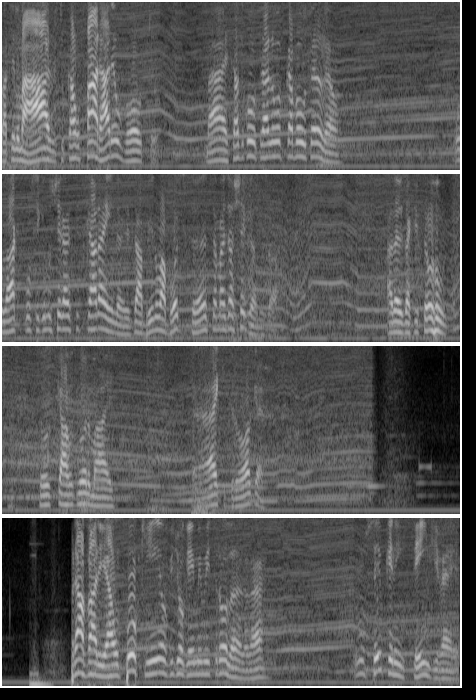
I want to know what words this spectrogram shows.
Bater numa árvore. Se o carro parar, eu volto. Mas caso contrário, não vou ficar voltando não. Vamos lá, conseguimos chegar nesses caras ainda. Eles abriram uma boa distância, mas já chegamos, ó. Ah, não, esses aqui são os, são os carros normais. Ai, que droga. Pra variar um pouquinho, o videogame me trollando, né? não sei o que ele entende, velho.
